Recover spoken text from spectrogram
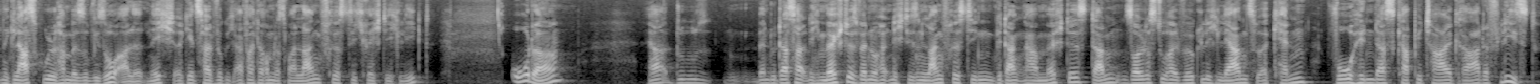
eine Glaskugel haben wir sowieso alle nicht. Da geht es halt wirklich einfach darum, dass man langfristig richtig liegt. Oder Ja, du, wenn du das halt nicht möchtest, wenn du halt nicht diesen langfristigen Gedanken haben möchtest, dann solltest du halt wirklich lernen zu erkennen, wohin das Kapital gerade fließt.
